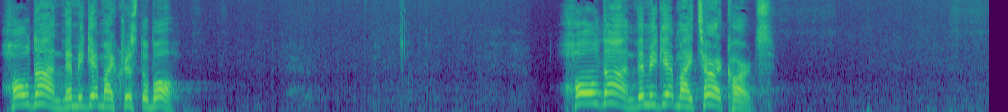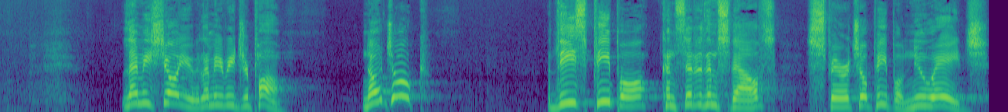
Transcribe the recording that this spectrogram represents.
Hold on, let me get my crystal ball. Hold on, let me get my tarot cards. Let me show you, let me read your palm. No joke. These people consider themselves spiritual people, new age.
